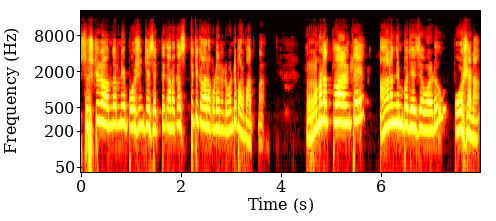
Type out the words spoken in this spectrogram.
సృష్టిలో అందరినీ పోషించే శక్తి కనుక స్థితికారకుడైనటువంటి పరమాత్మ. రమణత్వ అంటే ఆనందింపజేసేవాడు పోషణ.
